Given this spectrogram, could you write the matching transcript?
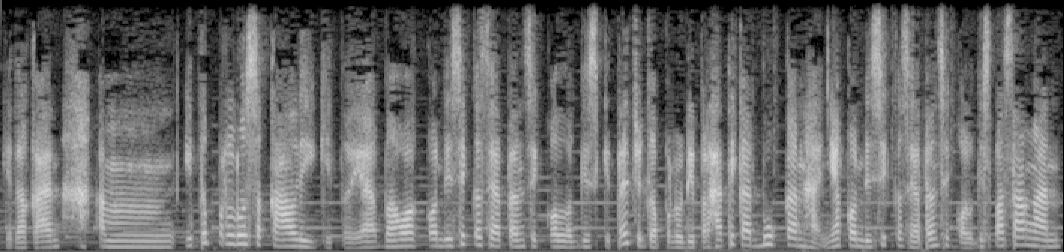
Gitu kan? Um, itu perlu sekali gitu ya, bahwa kondisi kesehatan psikologis kita juga perlu diperhatikan bukan hanya kondisi kesehatan psikologis pasangan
